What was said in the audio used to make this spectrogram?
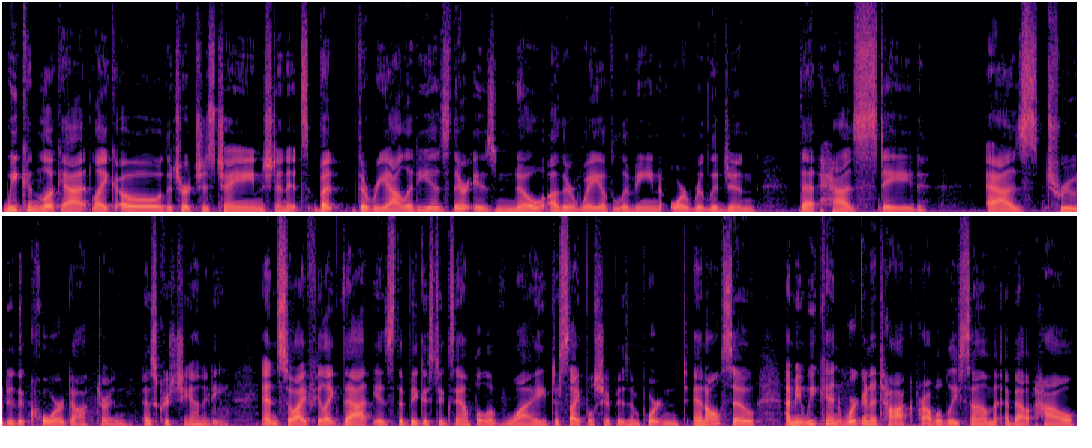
we can look at like oh the church has changed and it's but the reality is there is no other way of living or religion that has stayed as true to the core doctrine as Christianity. And so I feel like that is the biggest example of why discipleship is important. And also, I mean, we can we're going to talk probably some about how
